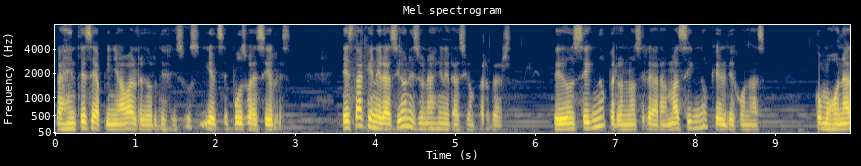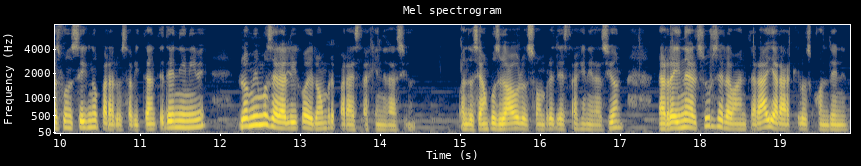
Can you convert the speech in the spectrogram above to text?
la gente se apiñaba alrededor de Jesús y él se puso a decirles, esta generación es una generación perversa. Le un signo, pero no se le dará más signo que el de Jonás. Como Jonás fue un signo para los habitantes de Nínive, lo mismo será el Hijo del Hombre para esta generación. Cuando sean juzgados los hombres de esta generación, la reina del sur se levantará y hará que los condenen,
